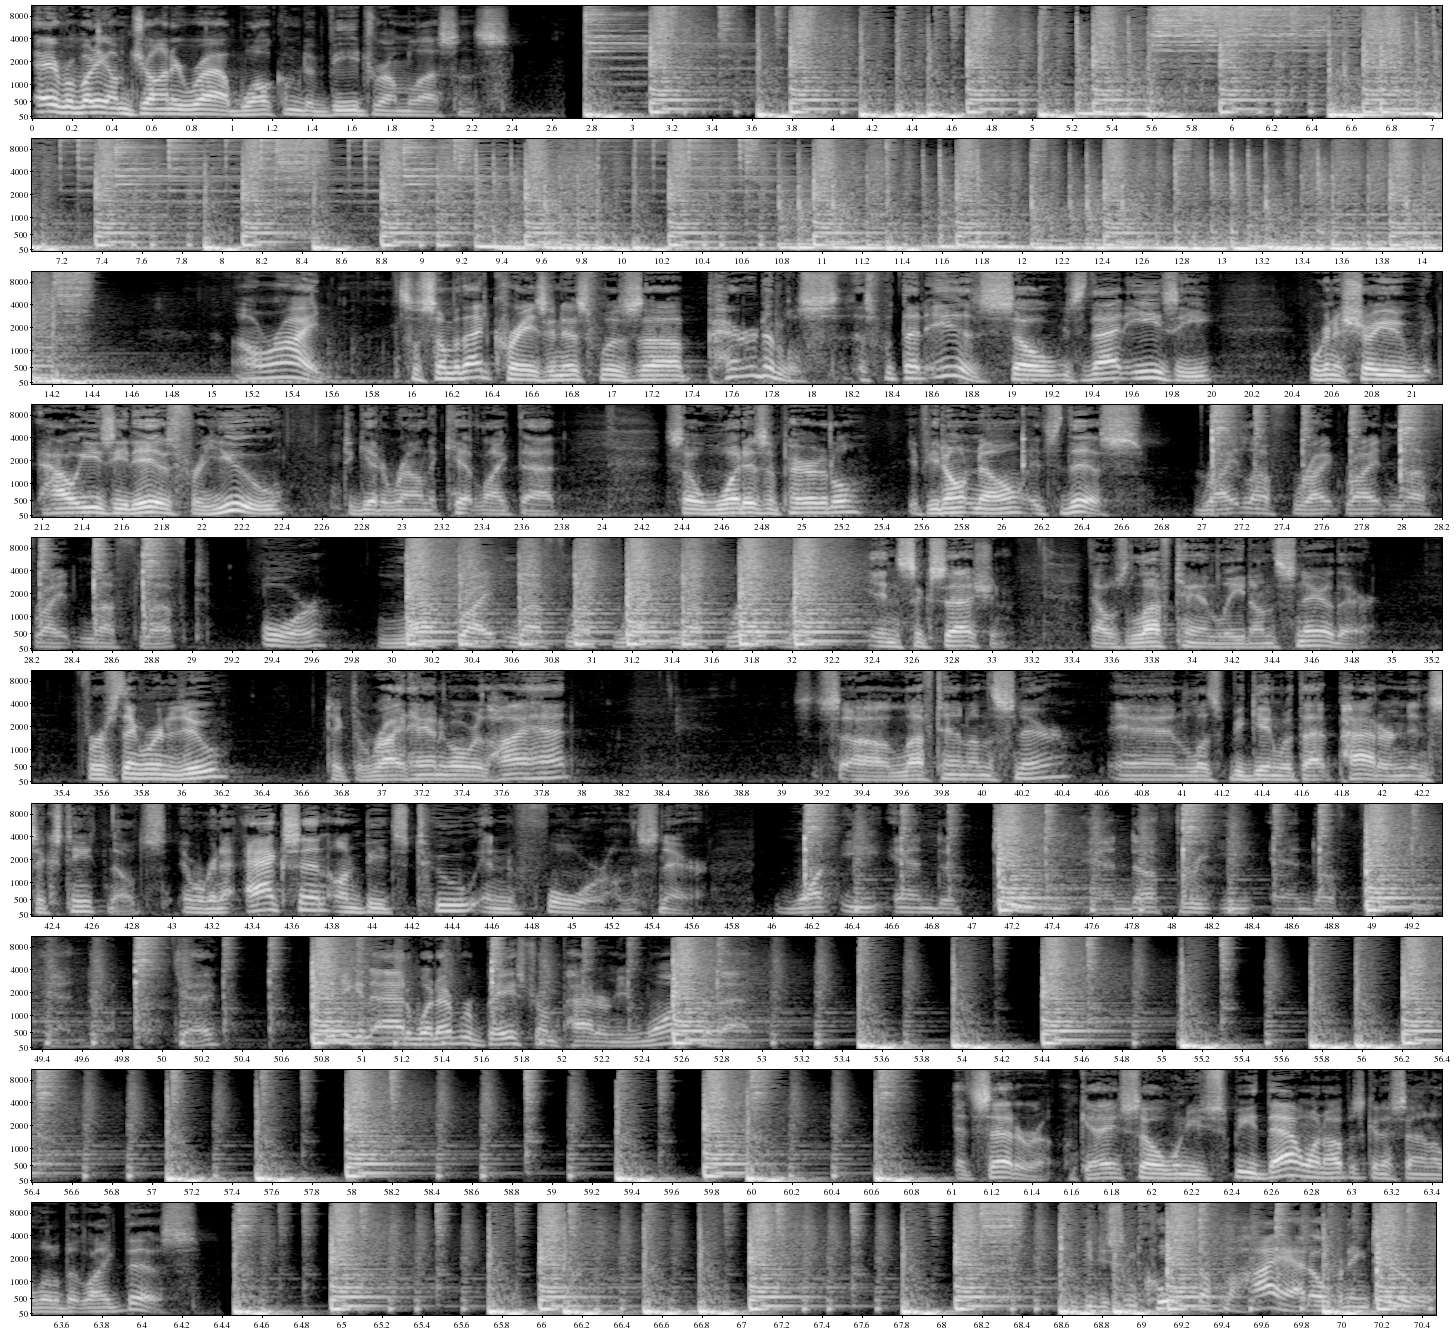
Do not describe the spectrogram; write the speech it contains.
Hey everybody, I'm Johnny Rabb. Welcome to V Drum Lessons. All right, so some of that craziness was uh, paradiddles. That's what that is. So it's that easy. We're going to show you how easy it is for you to get around the kit like that. So what is a paradiddle? If you don't know, it's this. Right, left, right, right, left, right, left, left. Or left, right, left, left, right, left, right, right, in succession. That was left hand lead on the snare there. First thing we're going to do, take the right hand over the hi hat, uh, left hand on the snare, and let's begin with that pattern in 16th notes. And we're going to accent on beats two and four on the snare. One E and a two E and a three E and a four E and a. Okay? Then you can add whatever bass drum pattern you want to that. Etc. Okay? So when you speed that one up, it's going to sound a little bit like this. You can do some cool stuff with the hi-hat opening too.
